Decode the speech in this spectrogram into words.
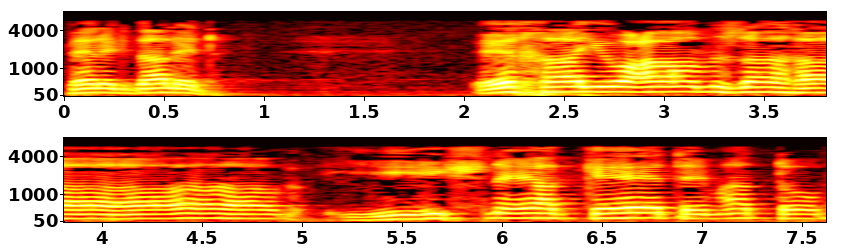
פרק ד' איך יועם זהב, ישנה הכתם הטוב,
